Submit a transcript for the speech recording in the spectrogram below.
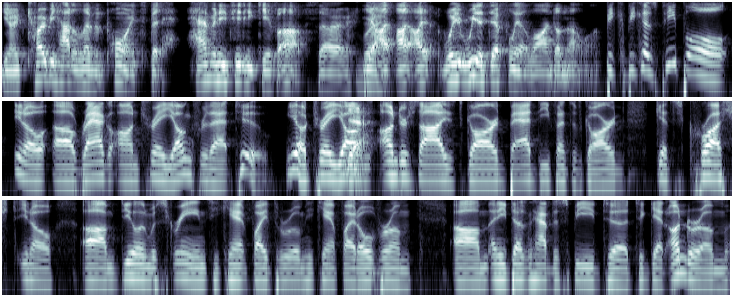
you know, Coby had 11 points, but how many did he give up? So, yeah, right. I, I, we, we are definitely aligned on that one. because people, you know, uh, rag on Trae Young for that too. You know, Trae Young, yeah. undersized guard, bad defensive guard, gets crushed, you know, um, dealing with screens. He can't fight through them, he can't fight over them. Um, and he doesn't have the speed to to get under him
